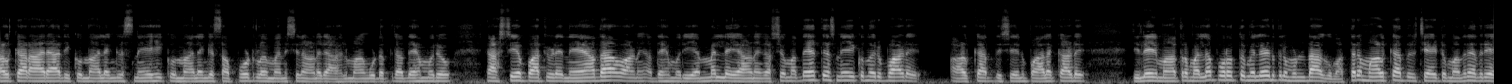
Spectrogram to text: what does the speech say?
ആൾക്കാർ ആരാധിക്കുന്ന അല്ലെങ്കിൽ സ്നേഹിക്കുന്ന അല്ലെങ്കിൽ സപ്പോർട്ടുള്ള മനുഷ്യനാണ് രാഹുൽ മാങ്കൂട്ടത്തിൽ. അദ്ദേഹം ഒരു രാഷ്ട്രീയ പാർട്ടിയുടെ നേതാവാണ്. അദ്ദേഹം ഒരു എം എൽ എ ആണ്. കർഷകം അദ്ദേഹത്തെ സ്നേഹിക്കുന്ന ഒരുപാട് ആൾക്കാർ ദിശയിൽ പാലക്കാട് ജില്ലയിൽ മാത്രമല്ല പുറത്തും എല്ലായിടത്തിലും ഉണ്ടാകും. അത്തരം ആൾക്കാർ തീർച്ചയായിട്ടും അതിനെതിരെ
